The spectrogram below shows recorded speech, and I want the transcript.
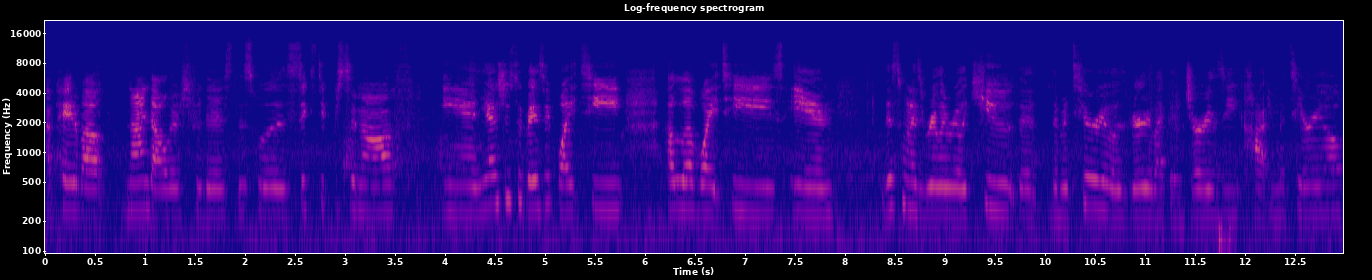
I paid about $9 for this. This was 60% off. And yeah, it's just a basic white tee. I love white tees. And this one is really, really cute. The, the material is very like a jersey cotton material.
